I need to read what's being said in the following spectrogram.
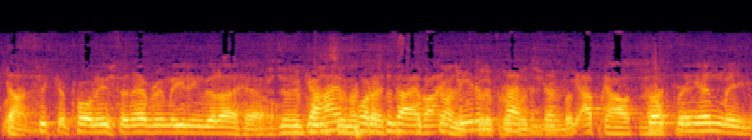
stand. Secret police in every meeting that I held. Die Geheimpolizei war in jedem Treffen, das ich abgehalten hatte. Something in me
